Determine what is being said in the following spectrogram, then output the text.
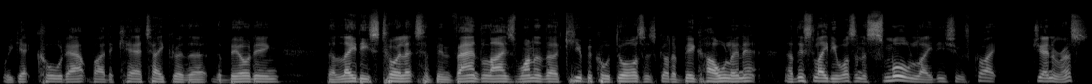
We get called out by the caretaker of the, the building. The ladies' toilets have been vandalized. One of the cubicle doors has got a big hole in it. Now, this lady wasn't a small lady, she was quite generous.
